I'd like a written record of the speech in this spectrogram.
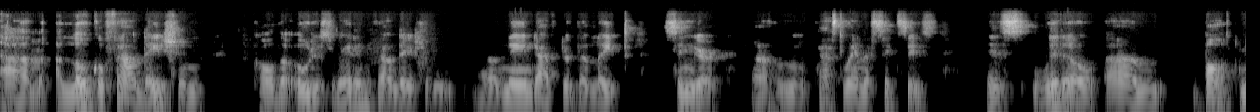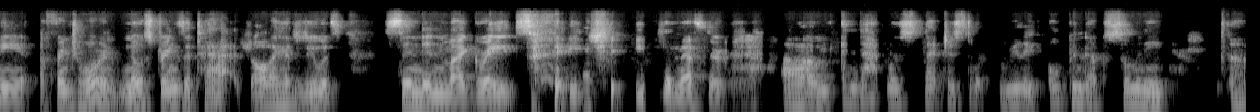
um, a local foundation called the Otis Redding Foundation, uh, named after the late singer uh, who passed away in the 60s, his widow um, bought me a French horn, no strings attached. All I had to do was send in my grades each each semester, um, and that was that just really opened up so many uh,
